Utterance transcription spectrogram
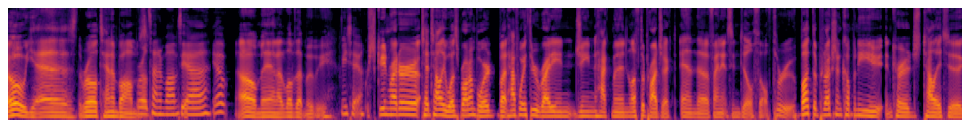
Oh, yes, the Royal Tenenbaums. Royal Tenenbaums. Yeah. Yep. oh, man, I love that movie. Me too. Screenwriter Ted Tally was brought on board, but halfway through writing, Gene Hackman left the project and the financing deal fell through. But the production company encouraged Tally to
